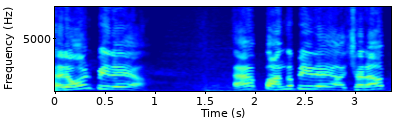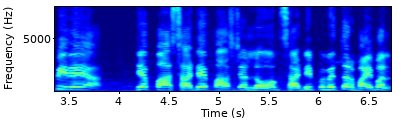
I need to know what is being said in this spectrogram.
ਹੈਰੋਨ ਪੀ ਰਹੇ ਆ, ਹੈ? ਭੰਗ ਪੀ ਰਹੇ ਆ, ਸ਼ਰਾਬ ਪੀ ਰਹੇ ਆ, ਜੇ ਪਾ ਸਾਡੇ ਪਾਸਟਰ ਲੋਕ, ਸਾਡੀ ਪਵਿੱਤਰ ਬਾਈਬਲ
